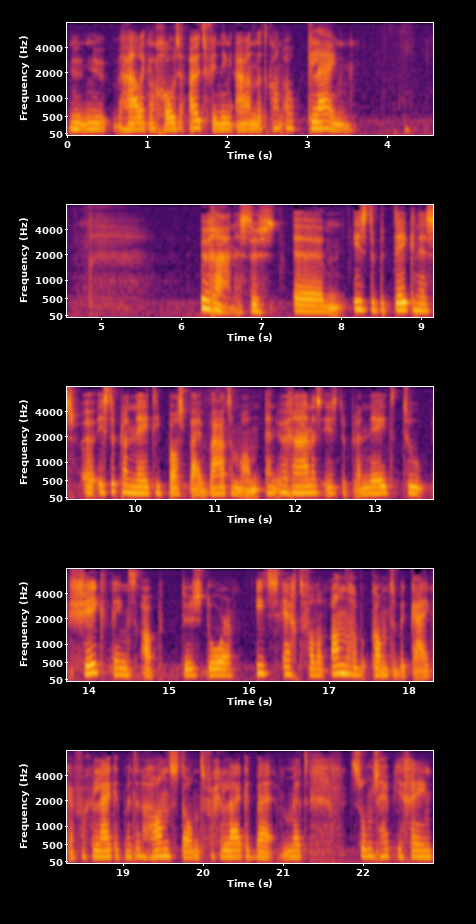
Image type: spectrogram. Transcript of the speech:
nu, nu haal ik een grote uitvinding aan. Dat kan ook klein. Uranus, dus ehm, is de betekenis, uh, is de planeet die past bij Waterman. En Uranus is de planeet to shake things up. Dus door iets echt van een andere kant te bekijken. Vergelijk het met een handstand. Vergelijk het bij, met soms heb je geen,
